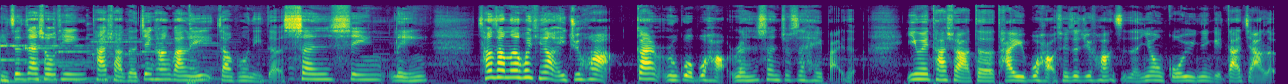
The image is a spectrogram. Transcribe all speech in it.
你正在收听塔小的健康管理，照顾你的身心灵。常常呢会听到一句话。肝如果不好，人生就是黑白的。因为 Tasha 的台语不好，所以这句话只能用国语念给大家了。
